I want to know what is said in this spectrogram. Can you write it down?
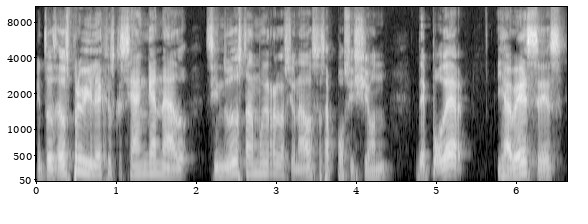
Entonces, esos privilegios que se han ganado, sin duda están muy relacionados a esa posición de poder. Y a veces,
